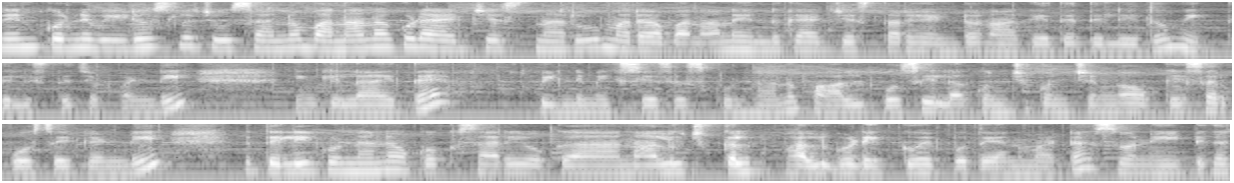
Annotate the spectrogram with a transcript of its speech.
నేను కొన్ని వీడియోస్లో చూశాను. బనానా కూడా యాడ్ చేస్తున్నారు. మరి ఆ బనానా ఎందుకు యాడ్ చేస్తారో ఏంటో నాకైతే తెలియదు మీకు తెలిస్తే చెప్పండి. ఇంక ఇలా అయితే పిండి మిక్స్ చేసేసుకుంటున్నాను. పాలు పోసి ఇలా కొంచెం కొంచెంగా ఒకేసారి పోసేయకండి. తెలియకుండానే ఒక్కొక్కసారి ఒక నాలుగు చుక్కల పాలు కూడా ఎక్కువైపోతాయి అనమాట సో నీట్గా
